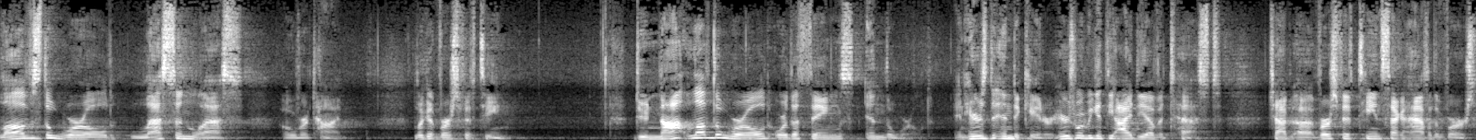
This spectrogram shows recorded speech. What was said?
loves the world less and less over time. Look at verse 15. Do not love the world or the things in the world. And here's the indicator. Here's where we get the idea of a test. Chapter, uh, verse 15, second half of the verse.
